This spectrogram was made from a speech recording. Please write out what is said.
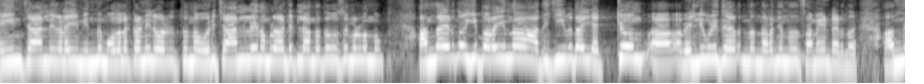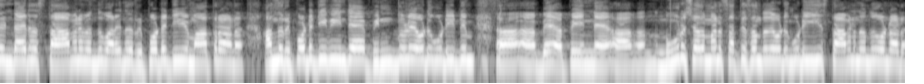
മെയിൻ ചാനലുകളെയും ഇന്ന് മുതലക്കണ്ണിൽ ഒരുത്തുന്ന ഒരു ചാനലിനെയും നമ്മൾ കണ്ടിട്ടില്ല അന്നത്തെ ദിവസങ്ങളിലൊന്നും. അന്നായിരുന്നു ഈ പറയുന്ന അതിജീവിത ഏറ്റവും വെല്ലുവിളി നിറഞ്ഞ നിറഞ്ഞു നിന്ന സമയം ഉണ്ടായിരുന്നത്. അന്ന് ഉണ്ടായിരുന്ന സ്ഥാപനം എന്ന് പറയുന്നത് റിപ്പോർട്ടർ ടി വി മാത്രമാണ്. അന്ന് റിപ്പോർട്ടർ ടി വിന്റെ പിൻതുണയോട് കൂടിയിട്ടും പിന്നെ നൂറ് ശതമാനം സത്യസന്ധതയോടും കൂടി ഈ സ്ഥാപനം നിന്നുകൊണ്ടാണ്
